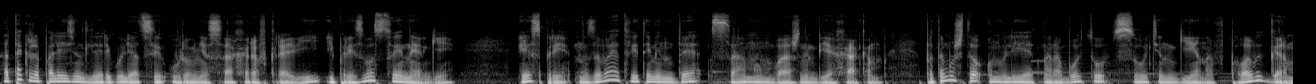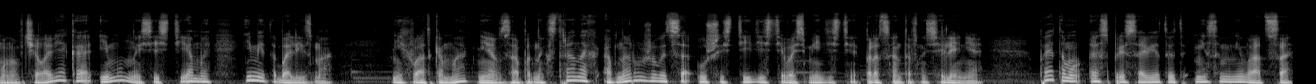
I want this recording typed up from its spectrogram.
а также полезен для регуляции уровня сахара в крови и производства энергии. Эспри называют витамин D самым важным биохаком – потому что он влияет на работу сотен генов, половых гормонов человека, иммунной системы и метаболизма. Нехватка магния в западных странах обнаруживается у 60-80% населения. Поэтому Эспри советует не сомневаться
